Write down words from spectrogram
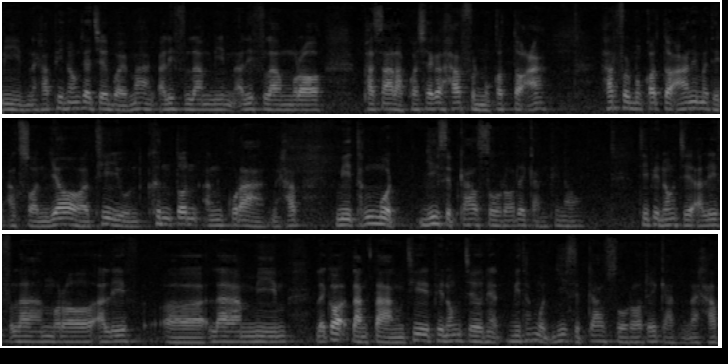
มมีมนะครับพี่น้องจะเจอบ่อยมากอาลิฟลามมีมอาลิฟลามรอภาษาอาหรับเขาใช้ก็الحروف المقطعة الحروف المقطعةนี่หมายถึงอักษรย่อที่อยู่ขึ้นต้นอันกุรานนะครับ มีทั้งหมด 29 โซเราะห์ด้วยกันพี่น้อง ที่พี่น้องเจออาลิฟลามรออาลิฟเอ่อลามมีม และก็ต่างๆ ที่พี่น้องเจอเนี่ยมีทั้งหมด 29 โซเราะห์ด้วยกันนะครับ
